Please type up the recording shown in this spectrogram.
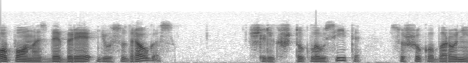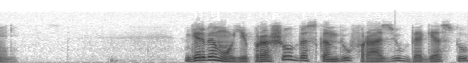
O ponas Debrė jūsų draugas? Šlikštų klausyti, sušuko baronienį. Gerbiamoji, prašau be skambių frazių, be gestų,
